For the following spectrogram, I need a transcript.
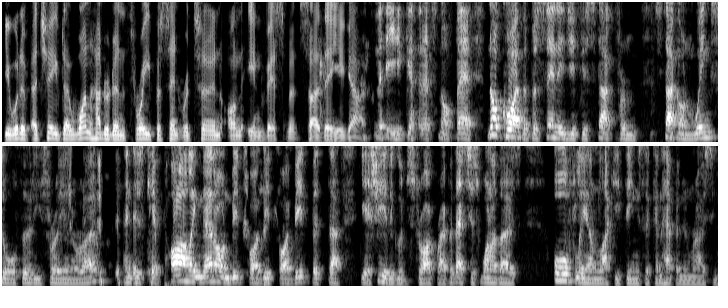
you would have achieved a 103% return on investment. So there you go. there you go. That's not bad. Not quite the percentage if you're stuck from stuck on Winx for 33 in a row and just kept piling that on bit by bit by bit. But uh, yeah, she had a good strike rate. But that's just one of those awfully unlucky things that can happen in racing.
